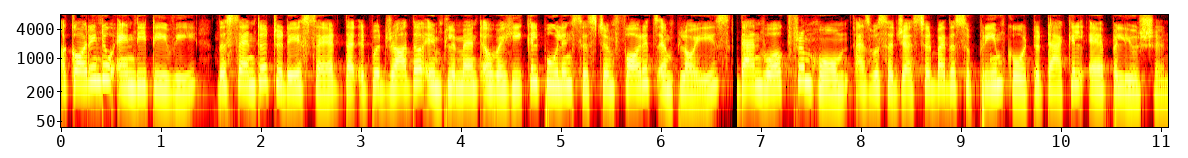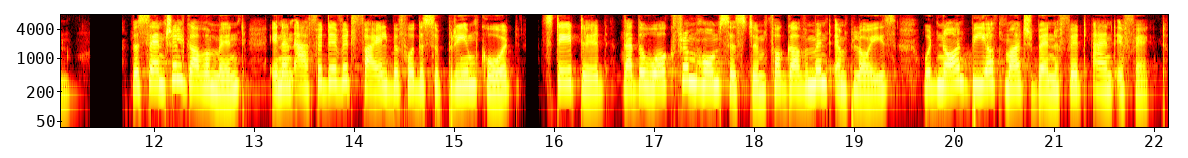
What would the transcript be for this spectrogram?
According to NDTV, the center today said that it would rather implement a vehicle pooling system for its employees than work from home, as was suggested by the Supreme Court to tackle air pollution. The central government, in an affidavit filed before the Supreme Court, stated that the work from home system for government employees would not be of much benefit and effect.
